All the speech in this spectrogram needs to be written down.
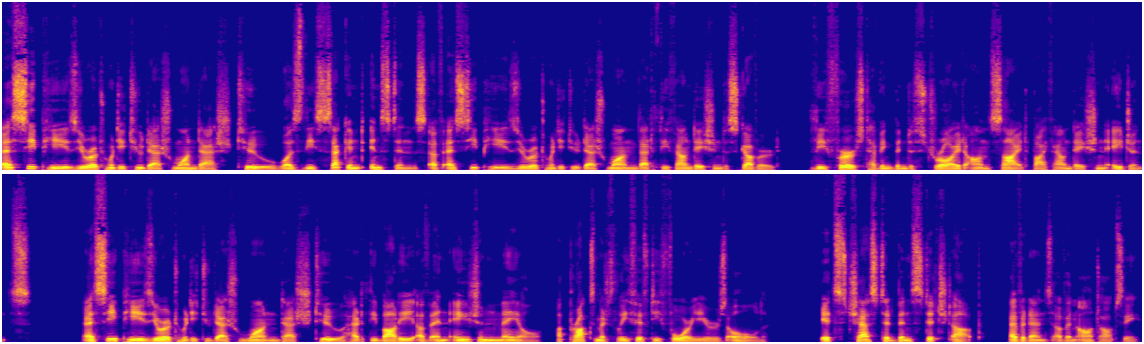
SCP 022 1 2 was the second instance of SCP 022 1 that the Foundation discovered, the first having been destroyed on site by Foundation agents. SCP 022 1 2 had the body of an Asian male, approximately 54 years old. Its chest had been stitched up, evidence of an autopsy.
